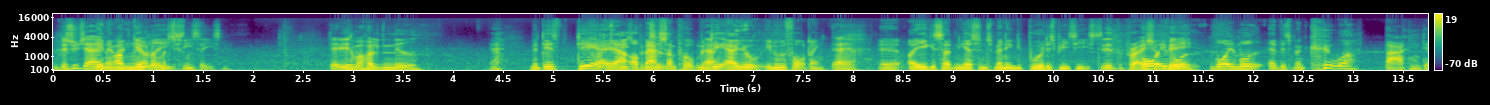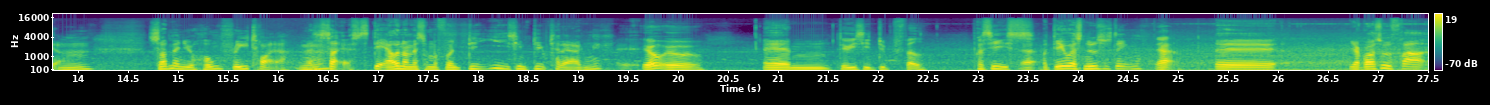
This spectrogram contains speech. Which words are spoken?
Men det synes jeg er End en at man opgave, når man isen. spiser isen. Det er ligesom at holde den nede. Men det, det er jeg på opmærksom tid. på, men Ja. det er jo en udfordring. Ja, ja. Øh, og ikke sådan, jeg synes, man egentlig burde spise is. Det er the price you Hvorimod, pay. hvorimod, at hvis man køber bakken der, Mm. Så er man jo home free, tror jeg. Mm. Altså, så, er- det er jo, når man som at få en dy, is i en dyb tallerken, ikke? Jo, jo, jo. Øhm, Det er jo i et dybt fad. præcis. Ja. Og det er jo af snydesystemet. Ja. Øh, jeg går også ud fra...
